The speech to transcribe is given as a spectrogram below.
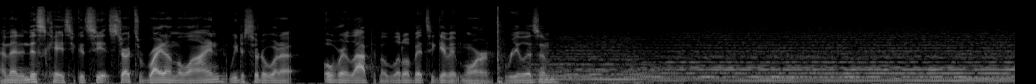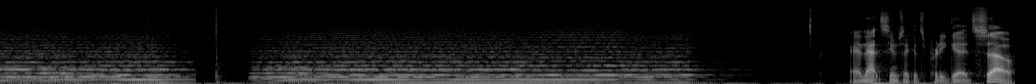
and then in this case you can see it starts right on the line. We just sort of want to overlap them a little bit to give it more realism. And that seems like it's pretty good. So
